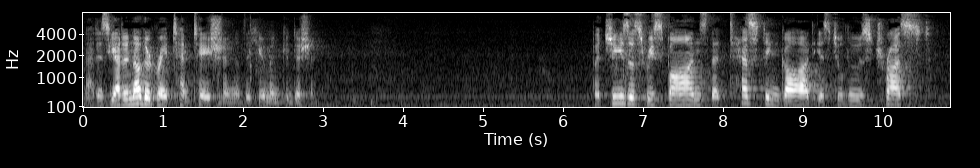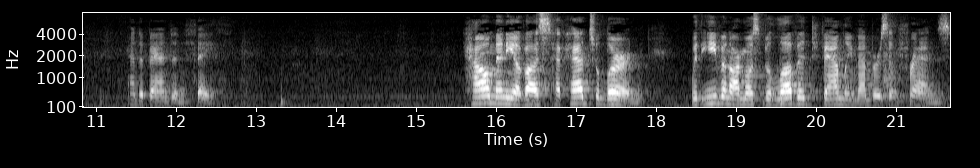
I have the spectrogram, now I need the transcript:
That is yet another great temptation of the human condition. But Jesus responds that testing God is to lose trust and abandon faith. How many of us have had to learn, with even our most beloved family members and friends,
